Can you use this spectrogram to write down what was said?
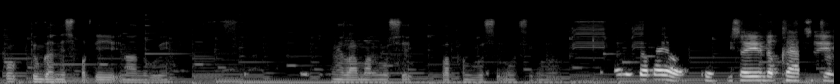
kok diunggahnya seperti nan gue ngelaman musik platform musik musik bisa tuh, bisa untuk tuh.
